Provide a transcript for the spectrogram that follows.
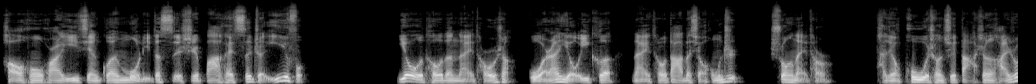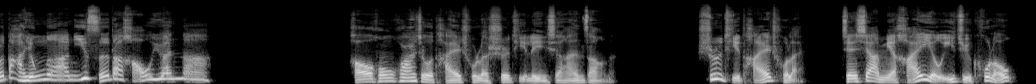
郝红花一见棺木里的死尸，扒开死者衣服，右头的奶头上果然有一颗奶头大的小红痣。双奶头，他就扑上去，大声喊说：“大勇啊，你死的好冤呐！”郝红花就抬出了尸体，另行安葬了。尸体抬出来，见下面还有一具骷髅。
